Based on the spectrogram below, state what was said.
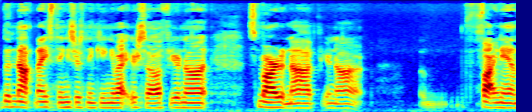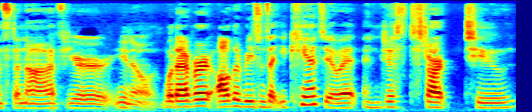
the not nice things you're thinking about yourself. You're not smart enough, you're not um, financed enough, you're, you know, whatever, all the reasons that you can't do it and just start to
